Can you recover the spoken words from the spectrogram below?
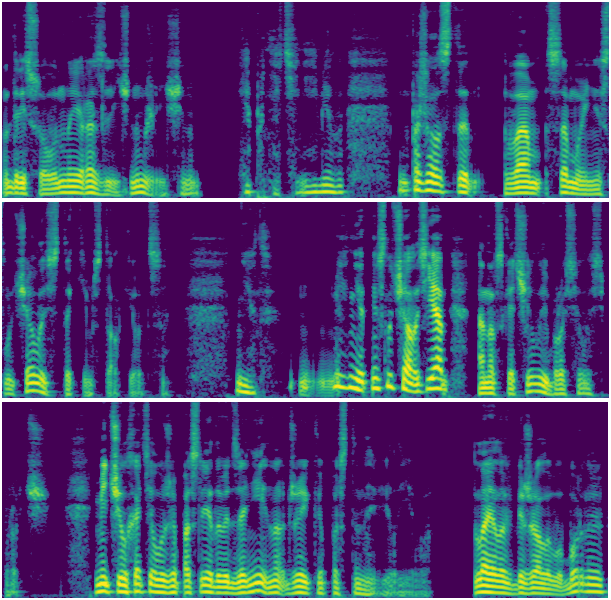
адресованные различным женщинам. — Я понятия не имела. Пожалуйста, вам самой не случалось с таким сталкиваться? — Нет, нет, не случалось. Я... Она вскочила и бросилась прочь. Митчелл хотел уже последовать за ней, но Джейкоб остановил его. Лайла вбежала в уборную,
